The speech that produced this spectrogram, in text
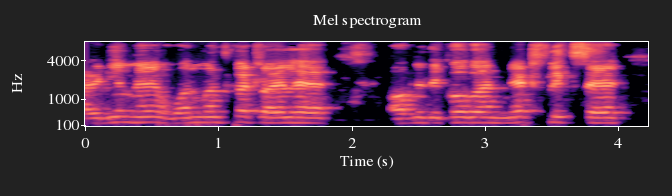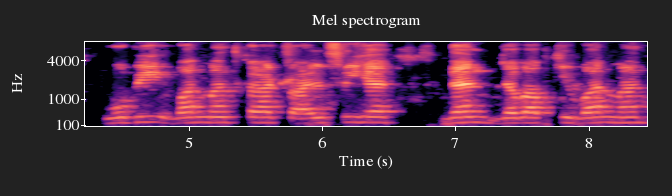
आईडीएम है वन मंथ का ट्रायल है। आपने देखा होगा नेटफ्लिक्स है, वो भी वन मंथ का ट्रायल फ्री है। देन जब आपकी वन मंथ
